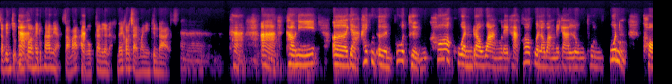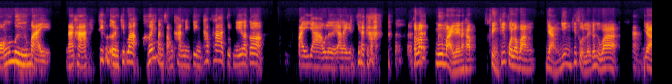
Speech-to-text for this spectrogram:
จะเป็นจุดเริ่มต้นให้ทุกท่านเนี่ยสามารถอ่านงบการเงินอะได้เข้าใจมากยิ่งขึ้นได้อ่า ค่ะอ่าคราวนี้เอ่ออยากให้คุณเอิญพูดถึงข้อควรระวังเลยค่ะ ข้อควรระวังในการลงทุนหุ้นของมือใหม่นะคะ ที่คุณเอิญคิดว่าเฮ้ยมันสำคัญจริง ๆ ถ้าพลาดจุดนี้แล้วก็ไปยาวเลยอะไรอย่างเงี้ยค่ะสำหรับมือใหม่เลยนะครับ สิ่งที่ควรระวังอย่างยิ่งที่สุดเลยก็คือว่าค่ะอย่า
